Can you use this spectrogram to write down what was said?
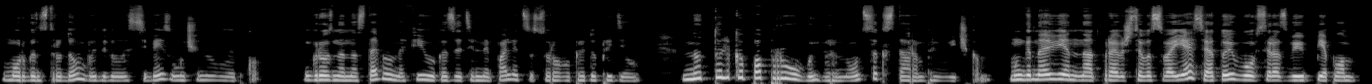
Морган с трудом выдавил из себя измученную улыбку. Грозно наставил на фею указательный палец и сурово предупредил. «Но только попробуй вернуться к старым привычкам. Мгновенно отправишься во своясь, а то и вовсе развею пеплом.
